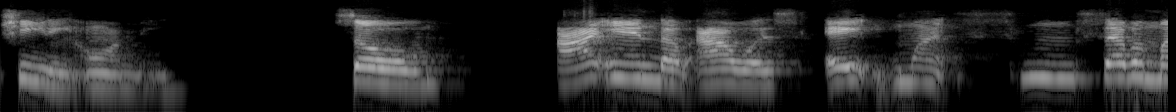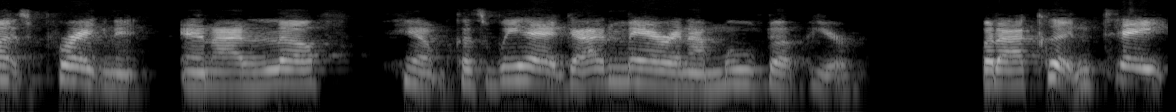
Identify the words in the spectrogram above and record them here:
cheating on me. So I end up I was eight months, hmm, seven months pregnant, and I left him because we had gotten married and I moved up here. But I couldn't take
